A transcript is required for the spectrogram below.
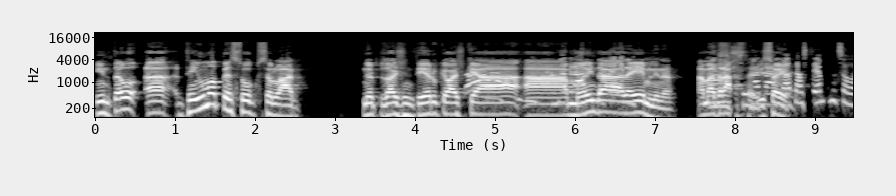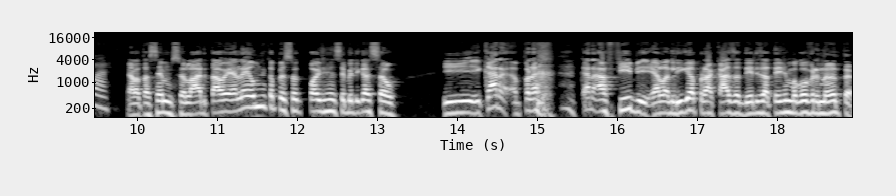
Então, ah, tem uma pessoa com celular no episódio inteiro que eu acho que é a, a a mãe da, da Emily, né? A madrasta, a isso aí. Ela tá sempre no celular. Ela tá sempre no celular e tal, e ela é a única pessoa que pode receber ligação. E, cara, pra, cara, a Phoebe, ela liga pra casa deles, atende uma governanta.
